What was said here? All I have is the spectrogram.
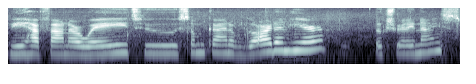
We have found our way to some kind of garden here. Looks really nice.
